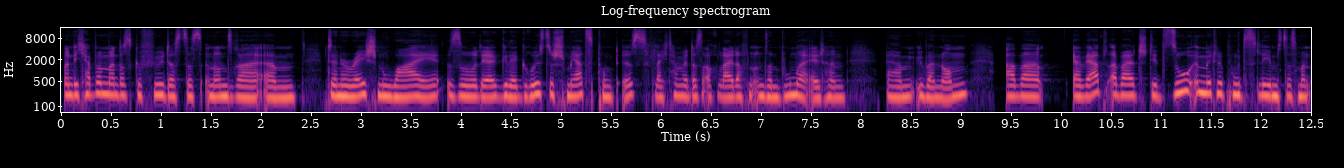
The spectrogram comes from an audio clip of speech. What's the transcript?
Und ich habe immer das Gefühl, dass das in unserer ähm, Generation Y so der, der größte Schmerzpunkt ist. Vielleicht haben wir das auch leider von unseren Boomer-Eltern ähm, übernommen. Aber Erwerbsarbeit steht so im Mittelpunkt des Lebens, dass man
